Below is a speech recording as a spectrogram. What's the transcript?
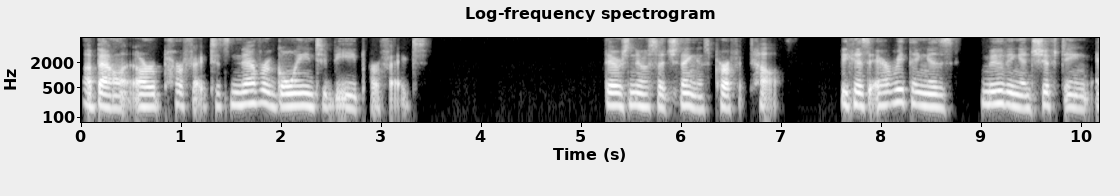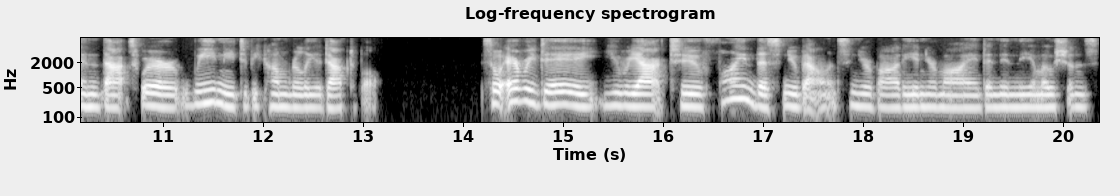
a balance or perfect. It's never going to be perfect there's no such thing as perfect health because everything is moving and shifting. And that's where we need to become really adaptable. So every day you react to find this new balance in your body, in your mind, and in the emotions.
